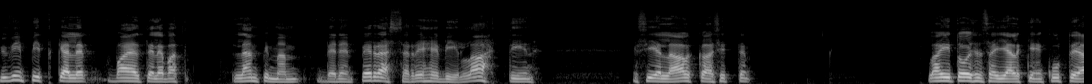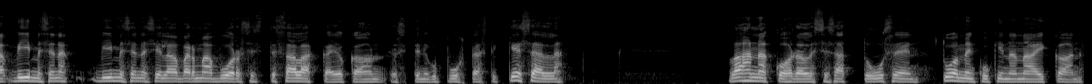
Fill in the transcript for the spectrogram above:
hyvin pitkälle vaeltelevat lämpimän veden perässä reheviin lahtiin, ja siellä alkaa sitten laji toisensa jälkeen kutea. Viimeisenä, viimeisenä siellä on varmaan vuorossa sitten salakka, joka on jo sitten niin kuin puhtaasti kesällä. Lahnakohdalle se sattuu usein tuomenkukinan aikaan.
